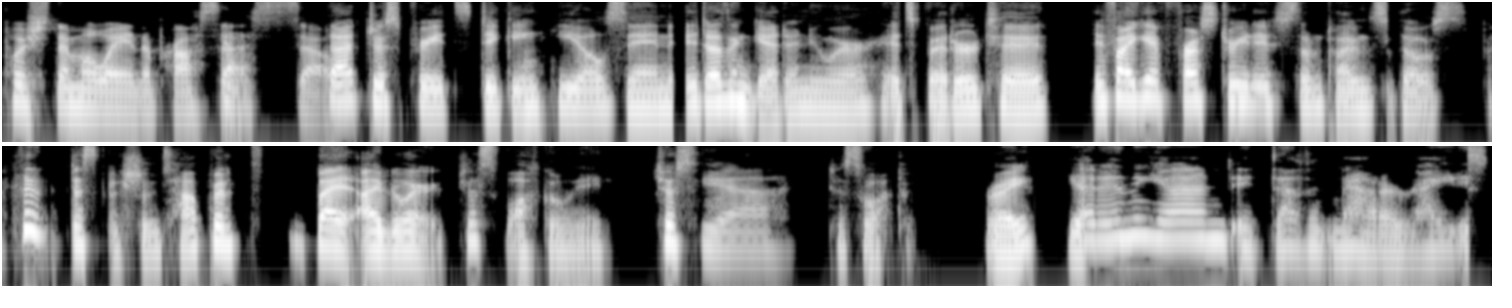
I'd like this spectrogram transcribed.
push them away in the process. So that just creates digging heels in. It doesn't get anywhere. It's better to, if I get frustrated, sometimes those discussions happen, but I've learned just walk away. Just, yeah. just walk away. Right? Yeah. And in the end, it doesn't matter, right? It's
